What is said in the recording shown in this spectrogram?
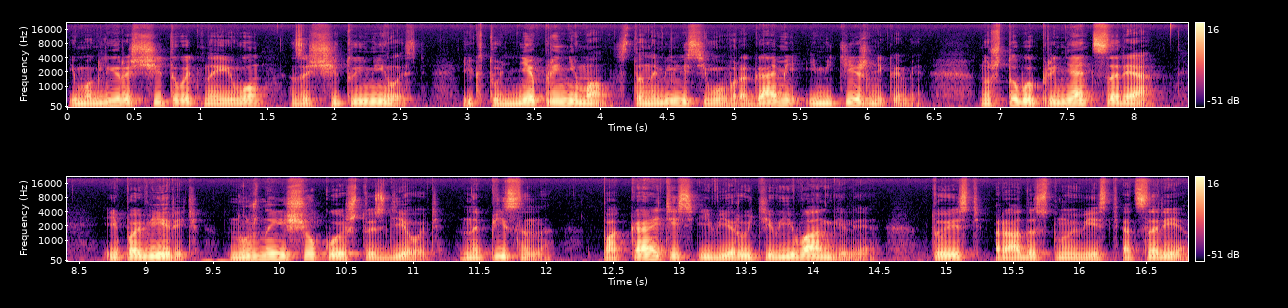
и могли рассчитывать на его защиту и милость и кто не принимал, становились его врагами и мятежниками. Но чтобы принять царя и поверить, нужно еще кое-что сделать. Написано «покайтесь и веруйте в Евангелие», то есть радостную весть о царе.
